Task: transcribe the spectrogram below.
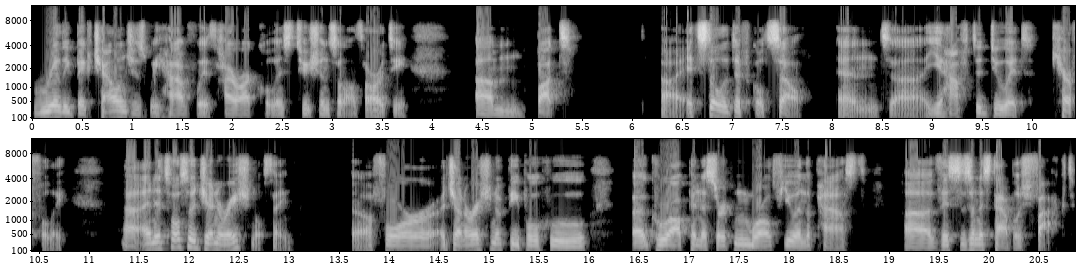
really big challenges we have with hierarchical institutions and authority. Um, but uh, it's still a difficult sell, and uh, you have to do it carefully. Uh, and it's also a generational thing. Uh, for a generation of people who grew up in a certain worldview in the past, this is an established fact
